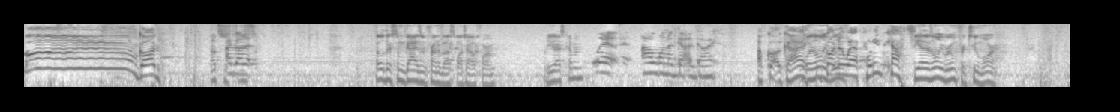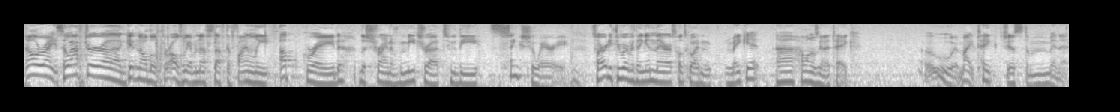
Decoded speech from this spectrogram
Oh, I'm gone. Just, I got it. Oh, there's some guys in front of us. Watch out for them. Are you guys coming? Wait, I want to get a guy. I've got a guy. Well, there's I've got room- nowhere to put him, cat. Yeah, there's only room for two more. All right, so after uh, getting all those thralls, we have enough stuff to finally upgrade the Shrine of Mitra to the Sanctuary. So I already threw everything in there, so let's go ahead and make it. Uh, how long is it going to take? Oh, it might take just a minute.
